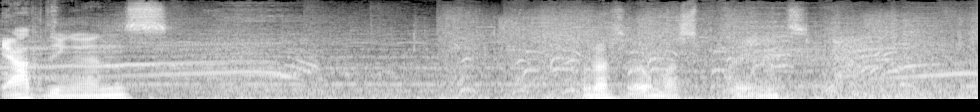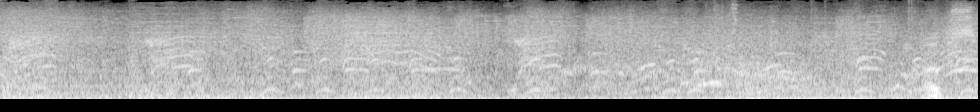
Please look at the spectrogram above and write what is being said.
Erdingens. Oder das irgendwas bringt. Ups.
